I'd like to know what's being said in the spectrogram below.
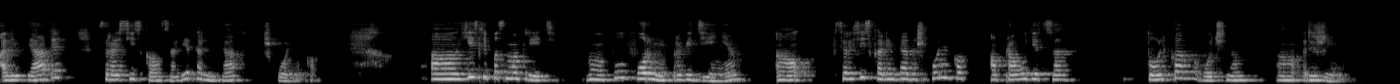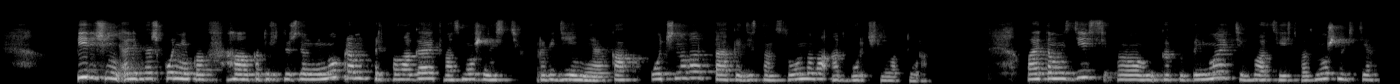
Олимпиады Всероссийского совета Олимпиад школьников. Э, если посмотреть по форме проведения, э, Всероссийская Олимпиада школьников проводится только в очном режиме. Перечень олимпиад школьников, который утвержден Минопром, предполагает возможность проведения как очного, так и дистанционного отборочного тура. Поэтому здесь, э, как вы понимаете, у вас есть возможности,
